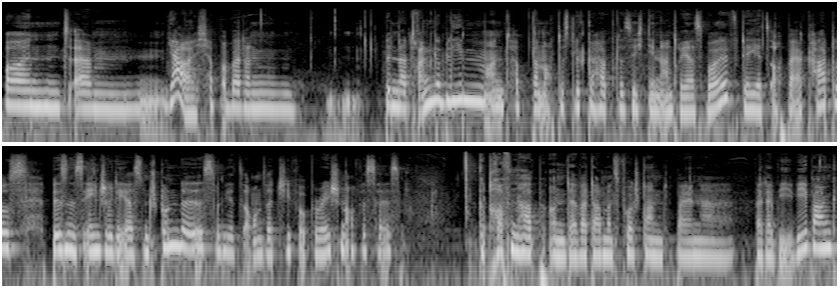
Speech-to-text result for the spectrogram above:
Und ähm, ja, ich habe aber dann bin da dran geblieben und habe dann auch das Glück gehabt, dass ich den Andreas Wolf, der jetzt auch bei Akatus Business Angel der ersten Stunde ist und jetzt auch unser Chief Operation Officer ist, getroffen habe. Und der war damals Vorstand bei, einer, bei der BEW Bank.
